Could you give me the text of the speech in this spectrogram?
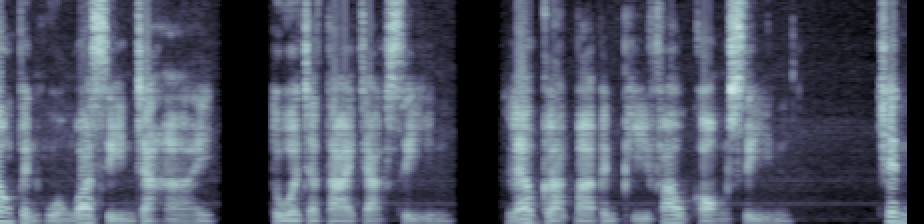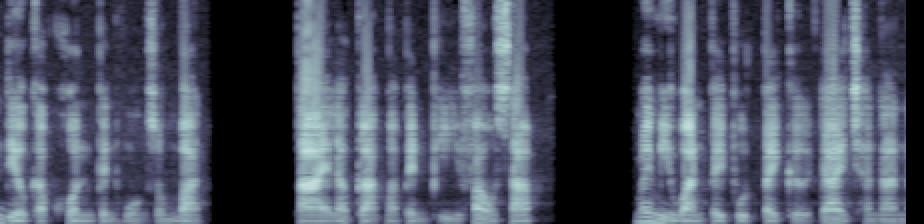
ต้องเป็นห่วงว่าศีลจะหาย ตัวจะตายจากศีล แล้วกลับมาเป็นผีเฝ้ากองศีล เช่นเดียวกับคนเป็นห่วงสมบัติ ตายแล้วกลับมาเป็นผีเฝ้าทรัพย์ ไม่มีวันไปผุดไปเกิดได้ฉะนั้น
